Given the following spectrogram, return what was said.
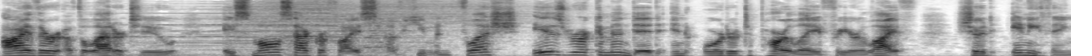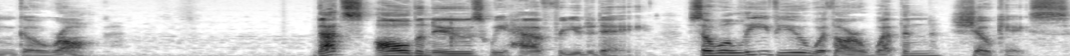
either of the latter two, a small sacrifice of human flesh is recommended in order to parlay for your life should anything go wrong. That's all the news we have for you today, so we'll leave you with our weapon showcase.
